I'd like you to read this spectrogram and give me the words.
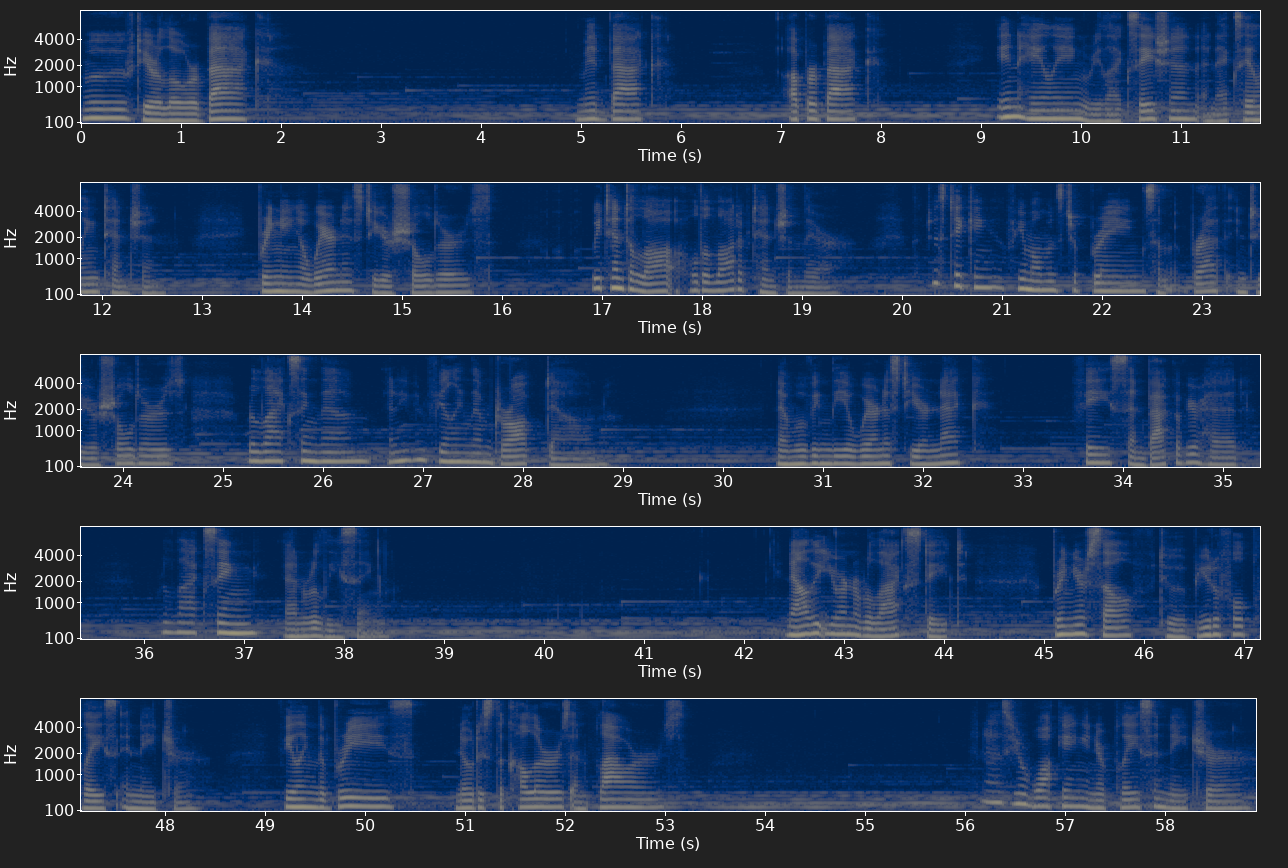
Move to your lower back, mid back, upper back, inhaling relaxation and exhaling tension, bringing awareness to your shoulders. We tend to hold a lot of tension there. So just taking a few moments to bring some breath into your shoulders, relaxing them, and even feeling them drop down. Now moving the awareness to your neck, face, and back of your head, relaxing and releasing. Now that you're in a relaxed state, bring yourself to a beautiful place in nature, feeling the breeze, notice the colors and flowers, And as you're walking in your place in nature,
